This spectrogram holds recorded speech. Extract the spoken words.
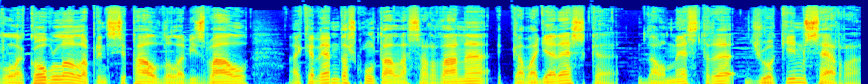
Per la cobla, la principal de la Bisbal, acabem d'escoltar la sardana Cavalleresca del mestre Joaquim Serra.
